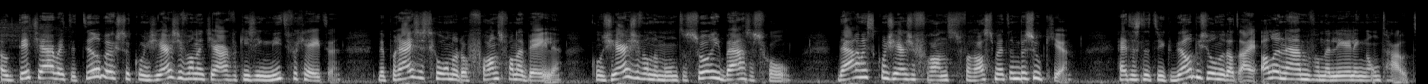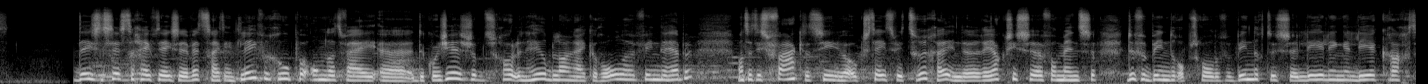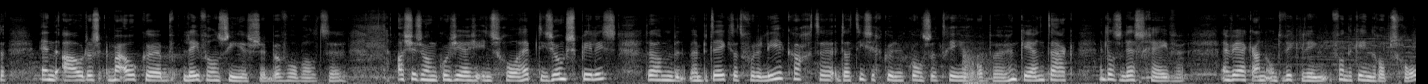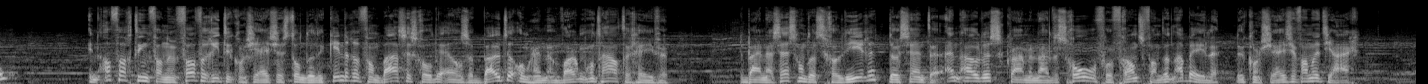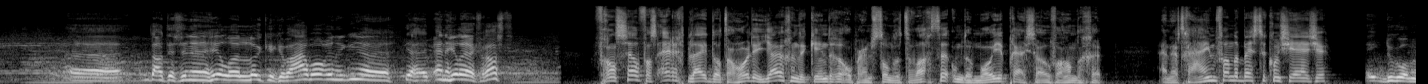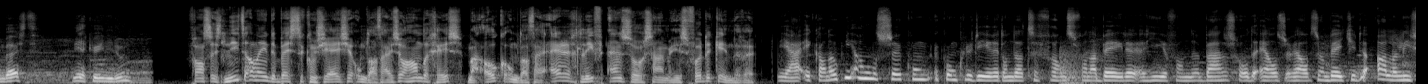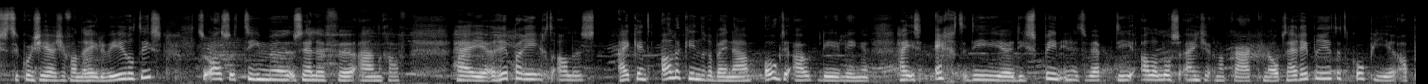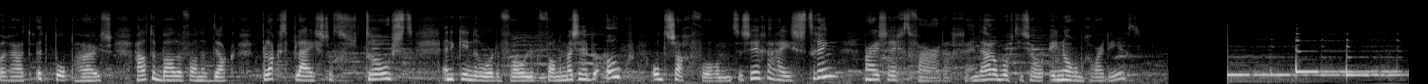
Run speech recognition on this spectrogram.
Ook dit jaar werd de Tilburgse Conciërge van het jaarverkiezing niet vergeten. De prijs is gewonnen door Frans van Abelen, conciërge van de Montessori basisschool. Daarom is conciërge Frans verrast met een bezoekje. Het is natuurlijk wel bijzonder dat hij alle namen van de leerlingen onthoudt. D66 heeft deze wedstrijd in het leven geroepen omdat wij uh, de conciërges op de school een heel belangrijke rol uh, vinden hebben. Want het is vaak, dat zien we ook steeds weer terug hè, in de reacties uh, van mensen, de verbinder op school, de verbinder tussen leerlingen, leerkrachten en de ouders, maar ook leveranciers bijvoorbeeld. als je zo'n conciërge in school hebt die zo'n spil is, dan betekent dat voor de leerkrachten dat die zich kunnen concentreren op hun kerntaak en dat is lesgeven en werken aan de ontwikkeling van de kinderen op school. In afwachting van hun favoriete conciërge stonden de kinderen van basisschool De Elze buiten om hem een warm onthaal te geven. De bijna 600 scholieren, docenten en ouders kwamen naar de school voor Frans van den Abelen, de conciërge van het jaar. Uh, nou, het is een hele leuke gewaarwording uh, ja, en heel erg verrast. Frans zelf was erg blij dat de horde juichende kinderen op hem stonden te wachten om de mooie prijs te overhandigen. En het geheim van de beste conciërge? Ik doe gewoon mijn best. Meer kun je niet doen. Frans is niet alleen de beste conciërge omdat hij zo handig is, maar ook omdat hij erg lief en zorgzaam is voor de kinderen. Ja, ik kan ook niet anders uh, concluderen dan dat Frans van Abelen hier van de basisschool De Els wel zo'n beetje de allerliefste conciërge van de hele wereld is. Zoals het team zelf aangaf. Hij repareert alles, hij kent alle kinderen bij naam, ook de oud-leerlingen. Hij is echt die, die spin in het web die alle losse eindjes aan elkaar knoopt. Hij repareert het kopieerapparaat, het pophuis, haalt de ballen van het dak, plakt pleisters, troost. En de kinderen worden vrolijk van hem. Maar ze hebben ook ontzag voor hem. Te zeggen, hij is streng, maar hij is rechtvaardig. En daarom wordt hij zo enorm gewaardeerd.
